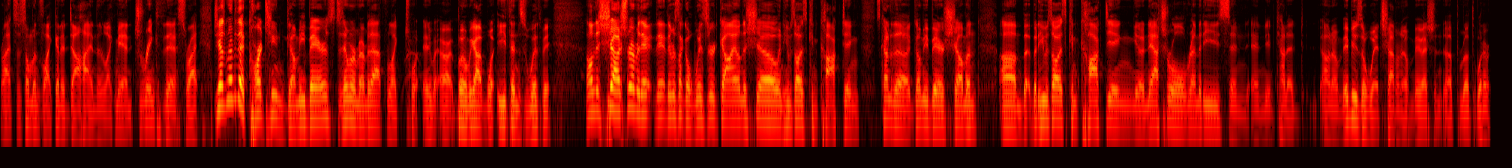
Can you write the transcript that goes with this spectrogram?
right? So someone's like gonna die, and they're like, "Man, drink this," right? Do you guys remember the cartoon Gummy Bears? Does anyone remember that from like? 20, anyway, all right, boom, we got Ethan's with me on the show. I just remember there, was like a wizard guy on the show, and he was always concocting. It's kind of the gummy bear shaman, um, but but he was always concocting you know natural remedies and and kind of I don't know maybe he was a witch. I don't know. Maybe I shouldn't uh, promote whatever.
